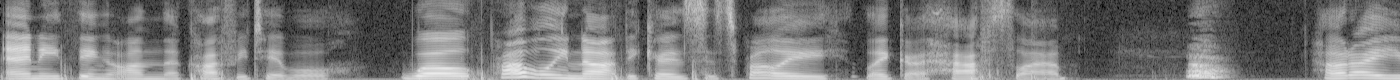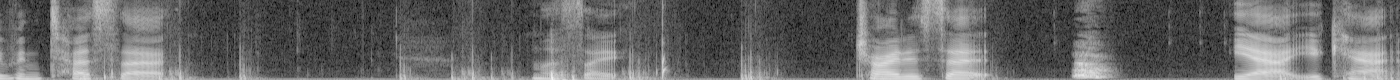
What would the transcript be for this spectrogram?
anything on the coffee table. Well, probably not because it's probably like a half slab. How do I even test that? Unless I try to set... Yeah, you can't.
